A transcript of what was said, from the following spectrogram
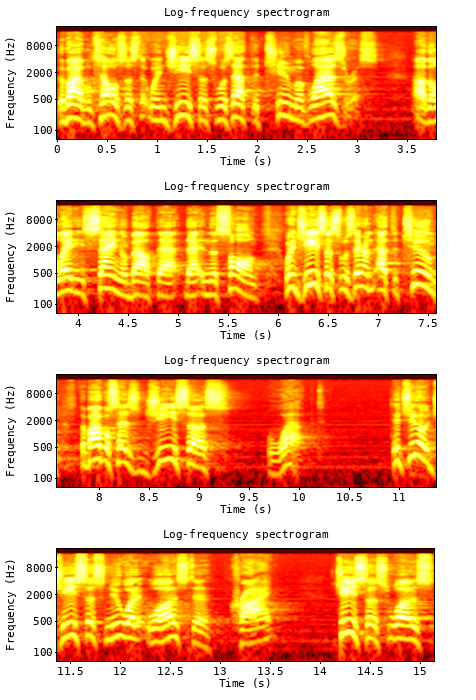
The Bible tells us that when Jesus was at the tomb of Lazarus, uh, the ladies sang about that, that in the song. When Jesus was there at the tomb, the Bible says Jesus wept. Did you know Jesus knew what it was to cry? Jesus was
